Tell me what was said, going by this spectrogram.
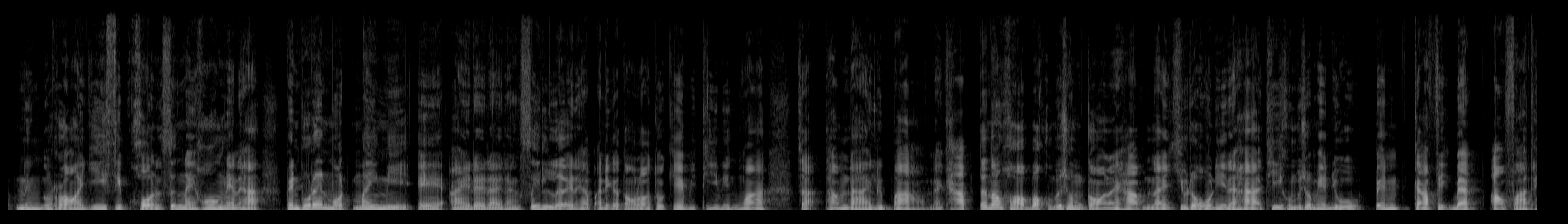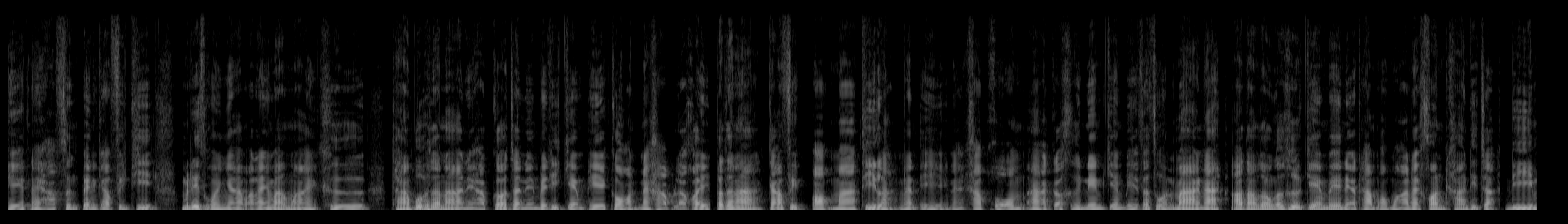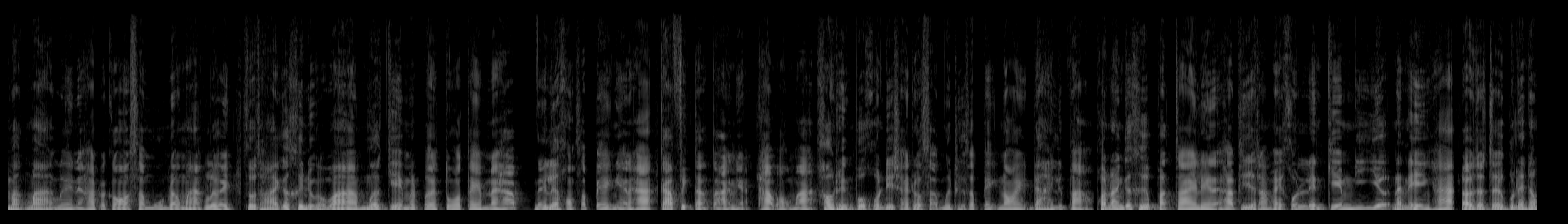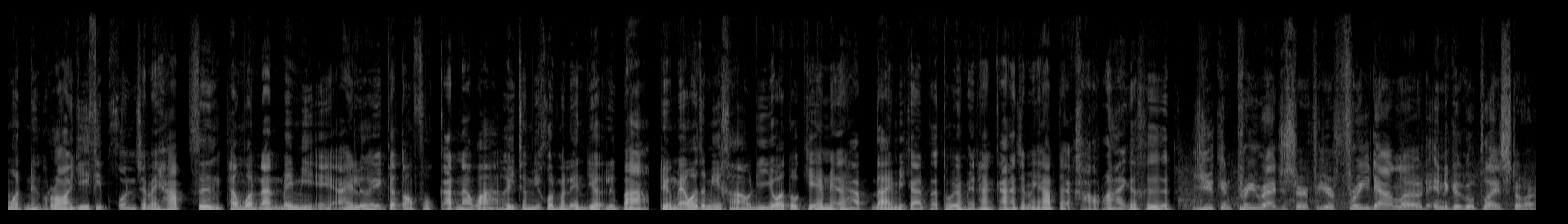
120 คน ซึ่งในห้องเนี่ยนะฮะเป็นผู้เล่นหมดไม่มี AI ใด ๆ ทั้งสิ้นเลยนะครับอันนี้ก็ต้องรอตัวเกมอีกทีหนึ่งว่าจะทำได้หรือเปล่านะครับแต่ต้องขอบอกคุณผู้ชมก่อนนะครับในคลิปวิดีโอนี้นะฮะที่คุณผู้ชมเห็นอยู่เป็นกราฟิกแบบ Alpha Test นะครับซึ่งเป็นกราฟิกที่ไม่ได้สวยงามอะไรมากมาย คือทางผู้พัฒนานี่ยครับก็จะเน้นไปที่เกมเพลย์ก่อนนะครับแล้วค่อยพัฒนากราฟิกออกมาทีหลังนั่นเองนะครับผมอ่าก็คือเน้นเกมเพลย์ซะส่วนมากนะเอาตามตรงก็คือเกมเพลย์เนี่ยทำออกมาได้ค่อนข้างที่จะดีมากๆเลยนะครับแล้วก็สมูทมากๆเลย สุดท้ายก็ขึ้นอยู่กับว่าเมื่อเกมมันเปิดตัวเต็มนะครับในเรื่องของสเปคเนี่ยนะฮะกราฟิกต่างๆเนี่ยทำออกมาเข้าถึงผู้คนที่ใช้โทรศัพท์มือถือสเปคน้อยได้หรือเปล่า เพราะนั่นก็คือปัจจัยเลยนะครับที่จะทำให้คนเล่นเกมนี้เยอะนั่นเองฮะเราจะเจอผู้เล่นทั้งหมด 120 คนใช่ไหมครับซึ่งทั้งหมดนั้นไม่มี AI เลยก็ต้องโฟกัสนะว่าเฮ้ยจะมีคนมาเล่นเยอะหรือเปล่า ถึงแม้ว่าจะมีข่าวดีว่าตัวเกมเนี่ยนะครับได้มีการเปิดตัวอย่างเป็นทางการใช่ไหมครับ แต่ข่าวร้ายก็คือ You can pre register for your free download in the Google Play Store.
